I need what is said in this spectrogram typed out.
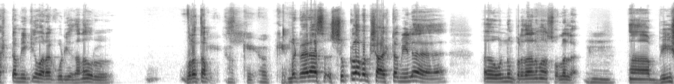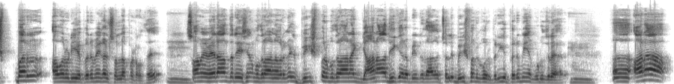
அஷ்டமிக்கு வரக்கூடியதான ஒரு விரதம். ஓகே ஓகே. பட் வேற சுக்லபக்ஷ அஷ்டமியில ஒன்றும் பிரதானமா சொல்லலை. பீஷ்மர் அவருடைய பெருமைகள் சொல்லப்படுறது. சுவாமி வேதாந்த தேசியன் முதலானவர்கள் பீஷ்மர் முதலான ஞானாதிகர் அப்படின்றதாக சொல்லி பீஷ்மருக்கு ஒரு பெரிய பெருமையை கொடுக்குறாரு. ம், ஆஹ் ஆனா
